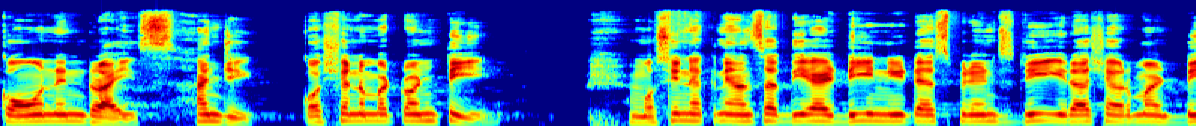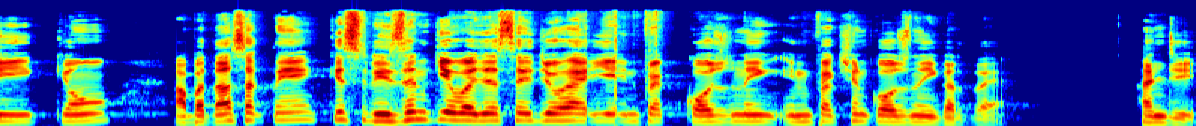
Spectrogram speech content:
corn and rice हाँ जी question number twenty Mohsin Haq ने आंसर दिया है D NEET aspirants D Ira Sharma D क्यों? आप बता सकते हैं किस रीजन की वजह से जो है ये इन्फेक्ट कॉज नहीं इन्फेक्शन कॉज नहीं करता है? हाँ जी.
